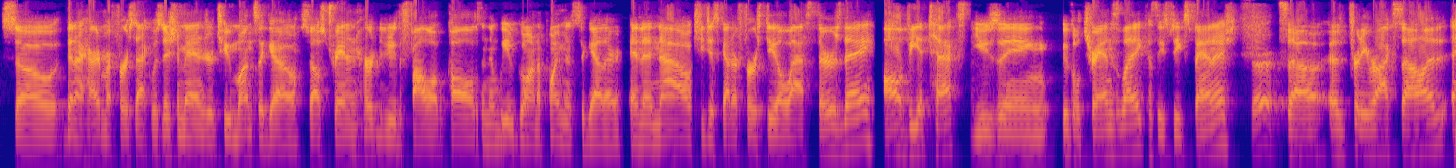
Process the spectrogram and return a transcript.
So then I hired my first acquisition manager two months ago. So I was training her to do the follow up calls and then we would go on appointments together. And then now she just got her first deal last Thursday, all via text using Google Translate because he speaks Spanish. Sure. So it was pretty rock solid.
